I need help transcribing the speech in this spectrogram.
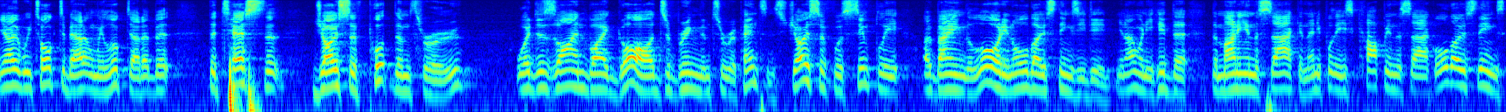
You know, we talked about it when we looked at it, but the tests that Joseph put them through were designed by God to bring them to repentance. Joseph was simply obeying the Lord in all those things he did. You know, when he hid the, the money in the sack and then he put his cup in the sack, all those things,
